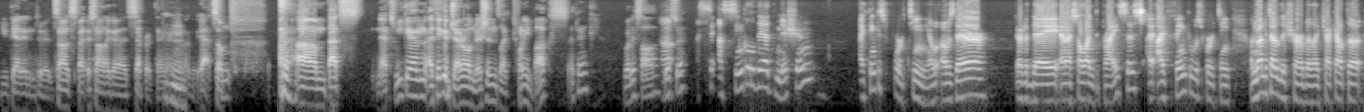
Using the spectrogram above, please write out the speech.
you get into it. It's not a spe- it's not like a separate thing. or anything like. Yeah. So um, that's next weekend. I think a general admission's like twenty bucks. I think what I saw Uh, yesterday? A, si- a single day admission, I think it's 14. I, I was there the other day and I saw like the prices. I, I think it was 14. I'm not entirely sure, but like check out the.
